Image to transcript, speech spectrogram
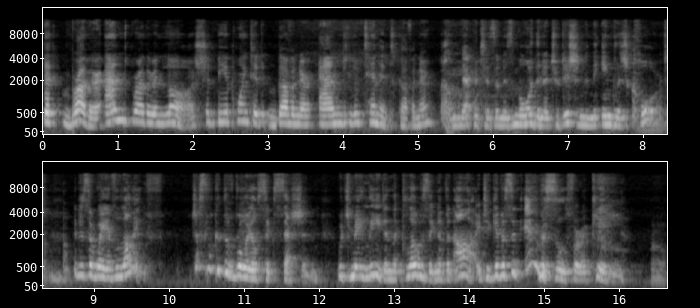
That brother and brother in law should be appointed governor and lieutenant governor? Well, nepotism is more than a tradition in the English court. It is a way of life. Just look at the royal succession, which may lead in the closing of an eye to give us an imbecile for a king. Well,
